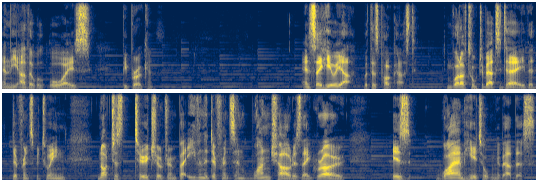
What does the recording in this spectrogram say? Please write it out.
and the other will always be broken. And so here we are with this podcast. And what I've talked about today, the difference between not just two children, but even the difference in one child as they grow, is why I'm here talking about this.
